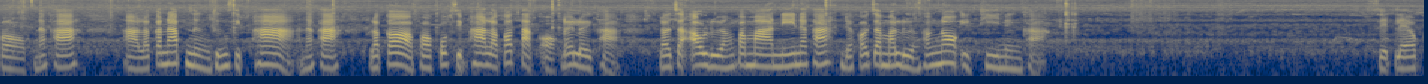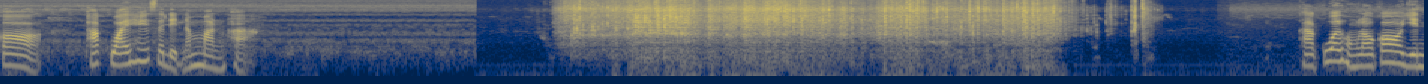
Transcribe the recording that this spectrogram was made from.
กรอบๆนะคะแล้วก็นับ1ถึง15 นะคะ แล้วก็พอครบ 15 เราก็ตักออกได้เลยค่ะ เราจะเอาเหลืองประมาณนี้นะคะ เดี๋ยวเขาจะมาเหลืองข้างนอกอีกทีหนึ่งค่ะ เสร็จแล้วก็ พักไว้ให้เสด็จน้ำมันค่ะ ค่ะกล้วยของเราก็เย็น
